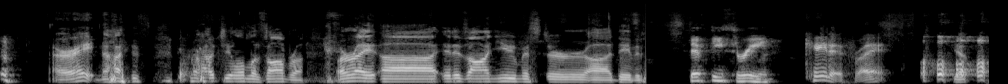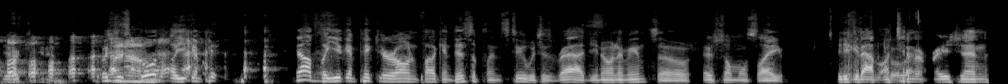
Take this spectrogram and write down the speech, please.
All right. nice, crouchy old Lasombra. All right, uh, it is on you, Mister uh, David. Fifty-three. Caitiff, right? you're kidding. Which is Wow. cool though. You can pick. No, but you can pick your own fucking disciplines too, which is rad. You know what I mean? So it's almost like you could have a Cool. temperation,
